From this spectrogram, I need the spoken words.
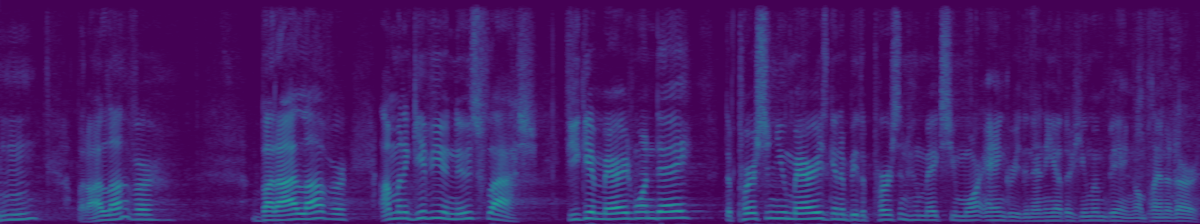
Mm-hmm. But I love her. But I love her. I'm gonna give you a news flash. If you get married one day, the person you marry is gonna be the person who makes you more angry than any other human being on planet Earth.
